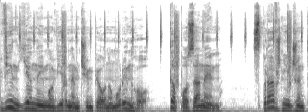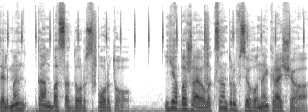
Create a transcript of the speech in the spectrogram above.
Він є неймовірним чемпіоном у рингу та поза ним, справжній джентльмен та амбасадор спорту. Я бажаю Олександру всього найкращого.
